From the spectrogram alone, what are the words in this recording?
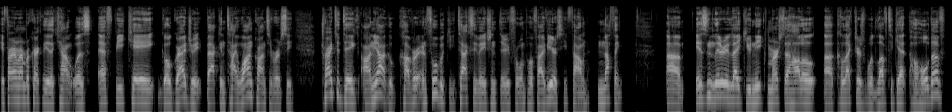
if I remember correctly, the account was FBK Go Graduate back in Taiwan controversy, tried to dig on YAGOO, cover, and Fubuki tax evasion theory for 1.5 years. He found nothing. Uh, isn't literally like unique merch that Holo uh, collectors would love to get a hold of.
